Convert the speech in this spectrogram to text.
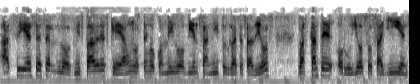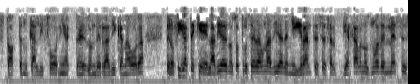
Así es, César, los mis padres que aún los tengo conmigo bien sanitos, gracias a Dios, bastante orgullosos allí en Stockton, California, que es donde radican ahora. Pero fíjate que la vida de nosotros era una vida de migrantes, César. Viajábamos nueve meses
